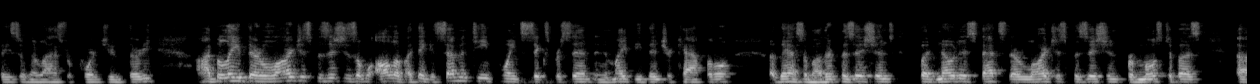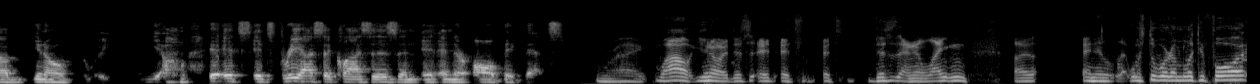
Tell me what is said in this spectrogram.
based on their last report, June 30, I believe their largest positions of all of, I think it's 17.6%, and it might be venture capital. They have some other positions, but notice that's their largest position for most of us. Um, you know, yeah, it's it's three asset classes, and and they're all big bets. Right. Wow. You know, this it, it's it's this is an enlightened, uh, and what's the word I'm looking for?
